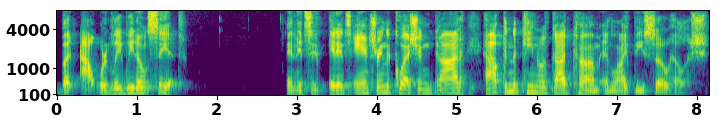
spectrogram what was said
but outwardly we don't see it. And it's, and it's answering the question God, how can the kingdom of God come and life be so hellish?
